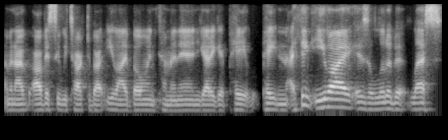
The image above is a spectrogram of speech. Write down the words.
I mean, obviously, we talked about Eli Bowen coming in. You got to get Pey- Peyton. I think Eli is a little bit less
